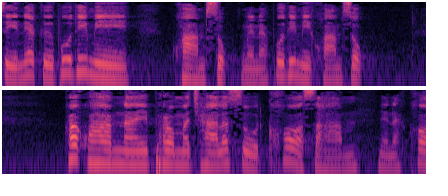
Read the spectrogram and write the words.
ศีลเนี่ยคือผู้ที่มีความสุขเนี่ยนะผู้ที่มีความสุข ข้อความในพรหมชาลสูตรข้อสามเนี่ยนะข้อ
